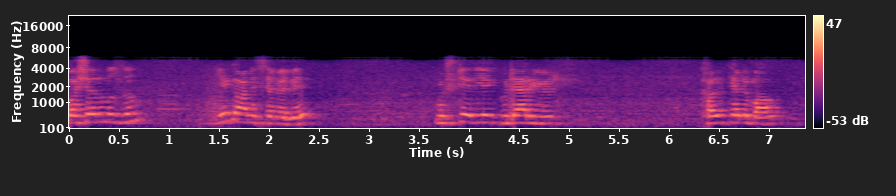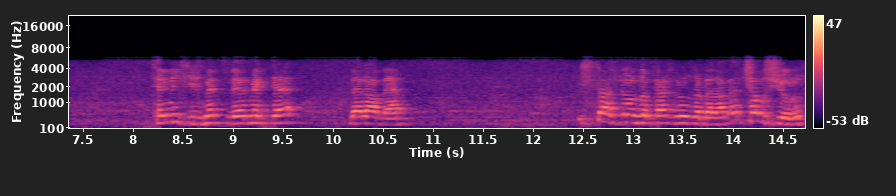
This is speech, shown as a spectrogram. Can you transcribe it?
Başarımızın yegane sebebi müşteriye güler yüz, kaliteli mal, temiz hizmet vermekte beraber istasyonumuzda, personelimizle beraber çalışıyoruz.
